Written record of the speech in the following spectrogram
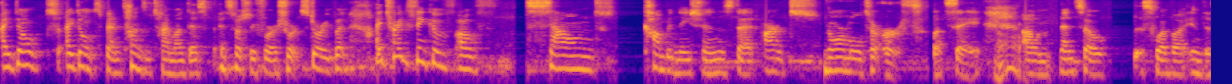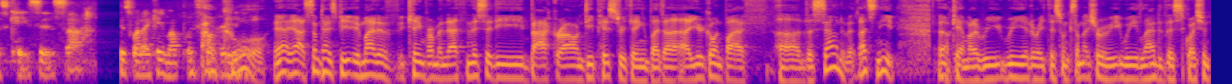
I don't I don't spend tons of time on this, especially for a short story, but I try to think of of sound combinations that aren't normal to Earth, let's say. Oh. Um, and so Sweba in this case is uh, is what I came up with. for Oh, her name. cool. Yeah, yeah. Sometimes it might have came from an ethnicity background, deep history thing, but uh, you're going by uh, the sound of it. That's neat. Okay, I'm going to re- reiterate this one because I'm not sure we, we landed this question.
